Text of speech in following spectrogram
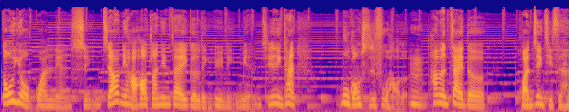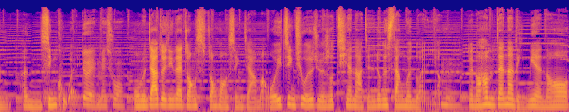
都有关联性。只要你好好专精在一个领域里面，其实你看木工师傅好了，嗯，他们在的。环境其实很很辛苦哎，对，没错。我们家最近在装装潢新家嘛，我一进去我就觉得说天哪，简直就跟三温暖一样。嗯，对。然后他们在那里面，然后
